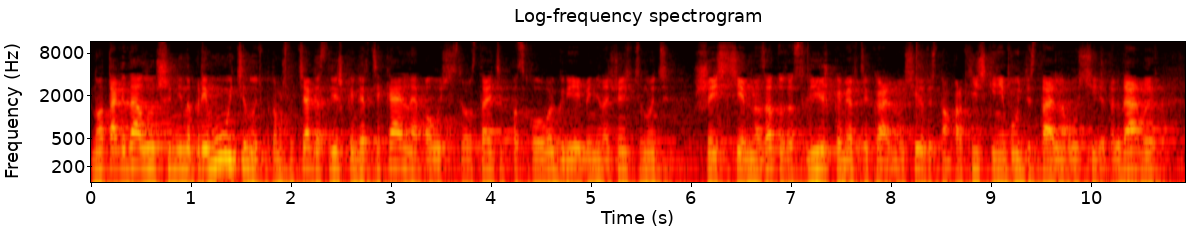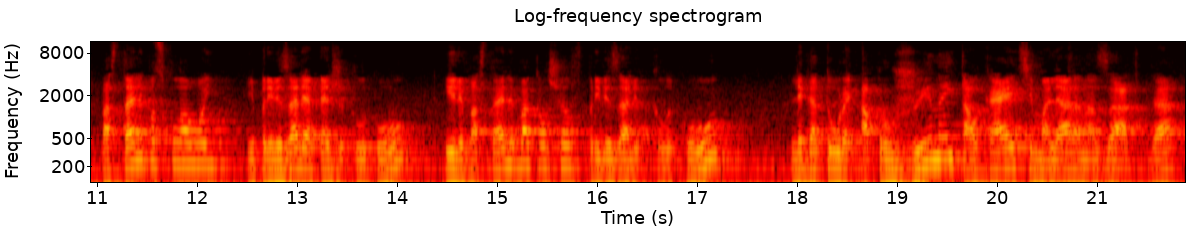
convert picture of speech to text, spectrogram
Но тогда лучше не напрямую тянуть, потому что тяга слишком вертикальная получится. Вы ставите подскуловой гребень и начнете тянуть 6-7 назад, то это слишком вертикальное усилие, то есть там практически не будет дистального усилия. Тогда вы поставили подскуловой и привязали опять же к клыку, или поставили shelf, привязали к клыку, лигатурой, а пружиной толкаете маляра назад. Да?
